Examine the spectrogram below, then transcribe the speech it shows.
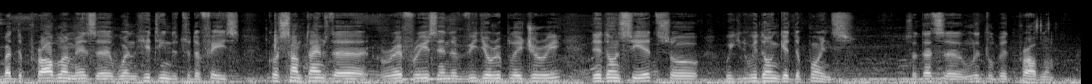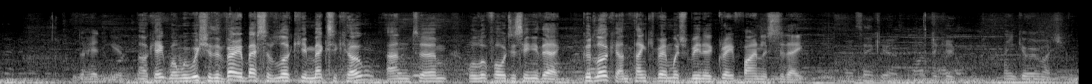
but the problem is uh, when hitting the, to the face because sometimes the referees and the video replay jury they don't see it, so we, we don't get the points. So that's a little bit problem. The headgear. Okay. Well, we wish you the very best of luck in Mexico, and um, we'll look forward to seeing you there. Good luck, and thank you very much for being a great finalist today. thank you Thank you. Thank you very much.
